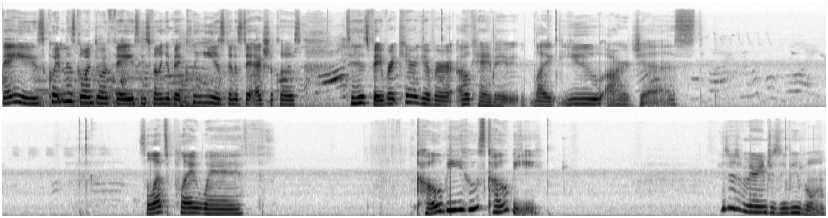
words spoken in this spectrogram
phase. Quintin is going through a phase. He's feeling a bit clingy. Is going to stay extra close to his favorite caregiver. Okay, baby. Like, you are just. So let's play with Kobe. Who's Kobe? These are some very interesting people.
